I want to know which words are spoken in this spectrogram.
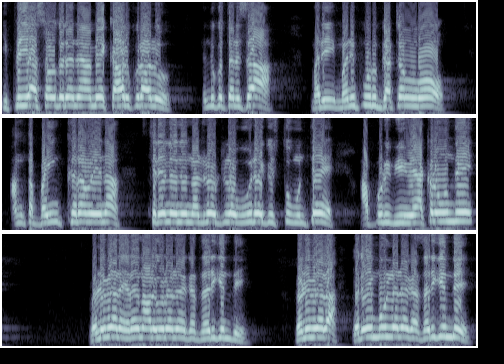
ఈ ప్రియా సోదరి ఆమె కారుకురాలు. ఎందుకు తెలుసా? మరి మణిపూర్ ఘటనలో అంత భయంకరమైన స్త్రీలను నడిరోడ్లో ఊరేగిస్తూ ఉంటే అప్పుడు ఈమె ఎక్కడ ఉంది? రెండు వేల ఇరవై నాలుగులోనే జరిగింది. రెండు వేల ఇరవై మూడులోనే కదా జరిగింది.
